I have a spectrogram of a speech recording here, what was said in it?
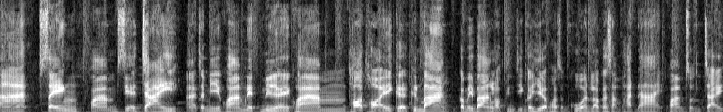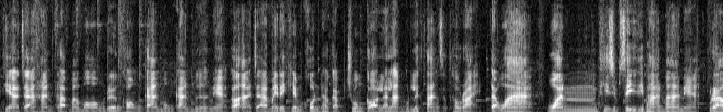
ล้า เซ็ง ความเสียใจอาจจะมีความเหน็ดเหนื่อย ความท้อถอยเกิดขึ้นบ้าง ก็ไม่บ้างหรอกจริง ๆ ก็เยอะพอสมควรเราก็สัมผัสได้ความสนใจที่อาจจะหันกลับมามองเรื่องของการมงการเมืองเนี่ยก็อาจจะไม่ได้เข้มข้นเท่ากับช่วงก่อนและหลังเลือกตั้งสักเท่าไหร่ แต่ว่าวันที่ 14 ที่ผ่านมาเนี่ยเรา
